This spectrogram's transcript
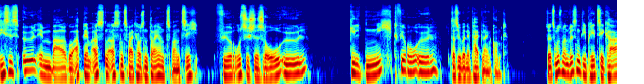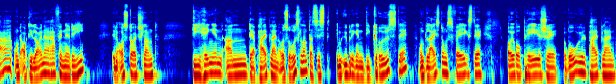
Dieses Ölembargo ab dem 01.01.2023 für russisches Rohöl gilt nicht für Rohöl, das über eine Pipeline kommt. So, jetzt muss man wissen, die PCK und auch die Leuna Raffinerie in Ostdeutschland, die hängen an der Pipeline aus Russland. Das ist im Übrigen die größte und leistungsfähigste europäische Rohölpipeline.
